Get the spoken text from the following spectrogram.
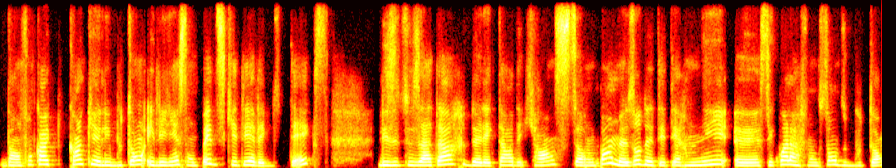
dans le fond, quand, les boutons et les liens ne sont pas étiquetés avec du texte, les utilisateurs de lecteurs d'écran ne seront pas en mesure de déterminer c'est quoi la fonction du bouton.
